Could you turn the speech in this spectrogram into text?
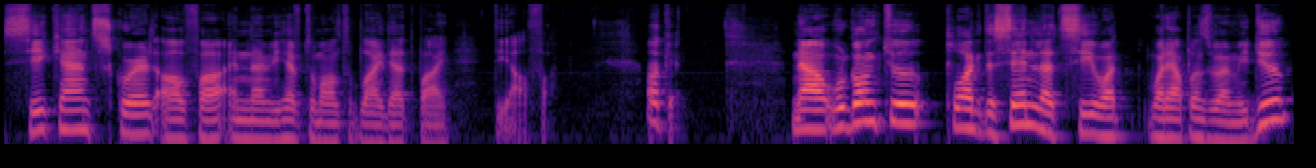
secant squared alpha, and then we have to multiply that by d alpha. Okay. Now we're going to plug this in. Let's see what, what happens when we do.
